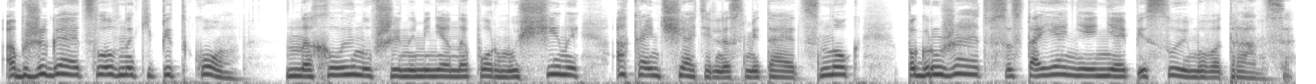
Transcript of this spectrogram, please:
обжигает словно кипятком, нахлынувший на меня напор мужчины окончательно сметает с ног, погружает в состояние неописуемого транса.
